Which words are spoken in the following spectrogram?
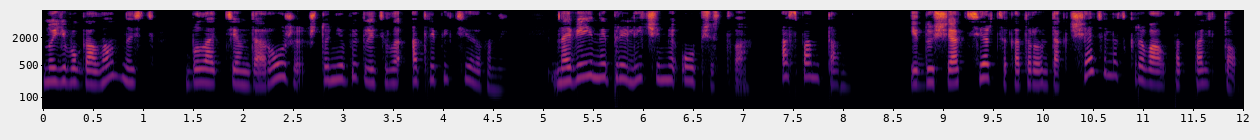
но его галантность была тем дороже, что не выглядела отрепетированной, навеянной приличиями общества, а спонтанной, идущей от сердца, которое он так тщательно скрывал под пальто.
